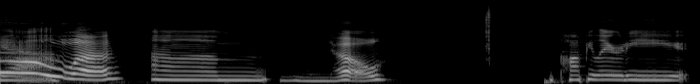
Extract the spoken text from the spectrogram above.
Yeah. Um No. Popularity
